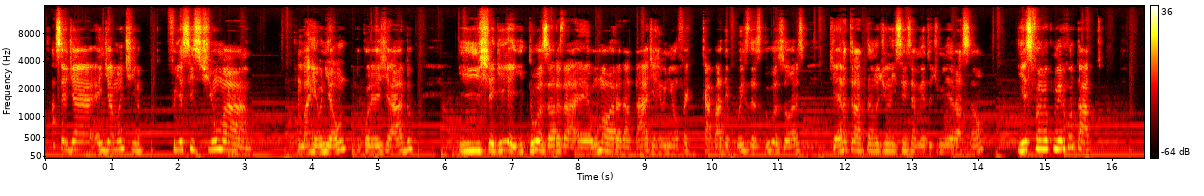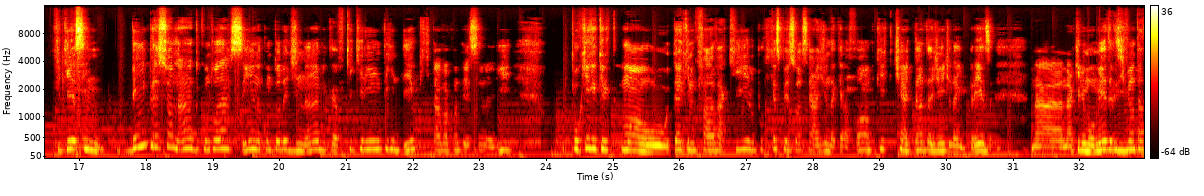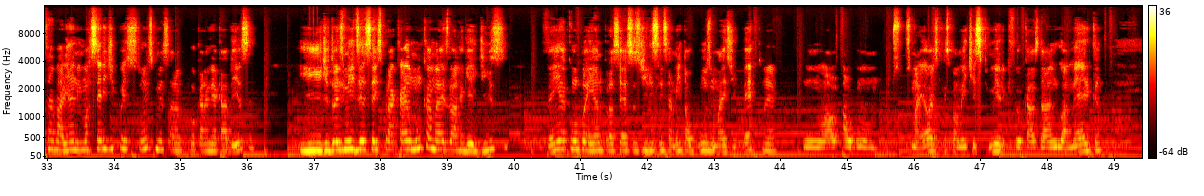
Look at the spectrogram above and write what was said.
a sede em Diamantina. Fui assistir uma, uma reunião do colegiado e cheguei aí duas horas, da, é, uma hora da tarde, a reunião foi acabar depois das duas horas, que era tratando de um licenciamento de mineração. E esse foi meu primeiro contato. Fiquei assim, bem impressionado com toda a cena, com toda a dinâmica. Fiquei queria entender o que estava acontecendo ali. Por que, que aquele, uma, o técnico falava aquilo? Por que, que as pessoas reagiam daquela forma? Por que, que tinha tanta gente da empresa? Na, naquele momento, eles deviam estar trabalhando e uma série de questões começaram a colocar na minha cabeça. E de 2016 para cá eu nunca mais larguei disso. Venho acompanhando processos de licenciamento, alguns mais de perto, né? Com alguns maiores, principalmente esse primeiro, que foi o caso da Anglo American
